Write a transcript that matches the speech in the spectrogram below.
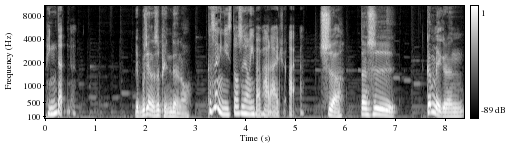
平等的，也不见得是平等哦。可是你都是用一百趴的爱去爱啊，是啊，但是跟每个人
